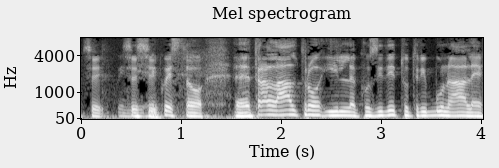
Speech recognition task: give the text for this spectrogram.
sì. Sì, sì, questo eh, tra l'altro il cosiddetto tribunale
